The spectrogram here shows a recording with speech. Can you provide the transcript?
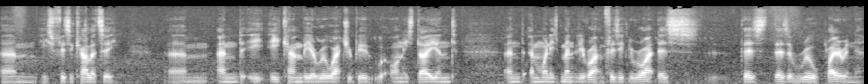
um, his physicality, um, and he, he, can be a real attribute on his day. And, and, and when he's mentally right and physically right, there's there's there's a real player in there,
